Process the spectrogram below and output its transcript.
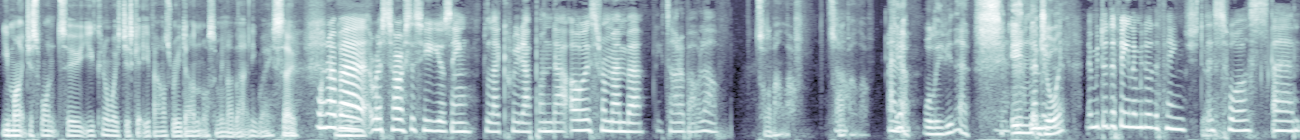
You might just want to. You can always just get your vows redone or something like that anyway. So What Um, other resources you're using to like read up on that? Always remember it's all about love. it's all about love. It's all about love. and yeah, we'll leave you there. yeah. Let me- Enjoy. Let me do the thing. Let me do the thing. This was um,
